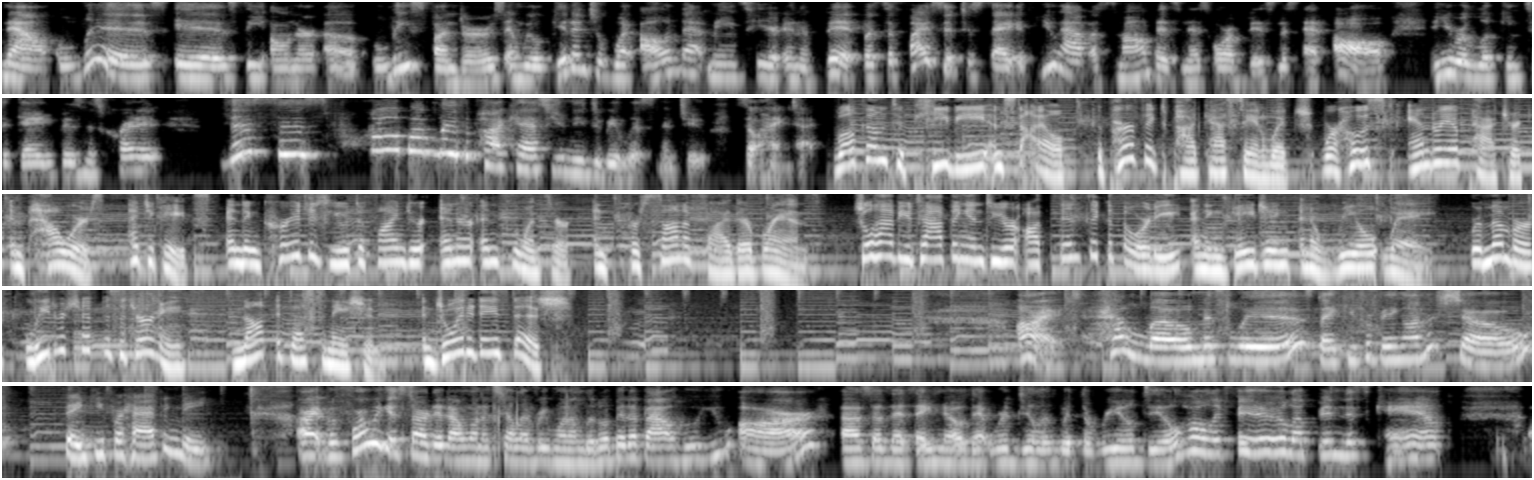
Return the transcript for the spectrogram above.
Now, Liz is the owner of Lease Funders, and we'll get into what all of that means here in a bit. But suffice it to say, if you have a small business or a business at all, and you are looking to gain business credit, this is probably the podcast you need to be listening to. So hang tight. Welcome to PB and Style, the perfect podcast sandwich where host Andrea Patrick empowers, educates, and encourages you to find your inner influencer and personify their brand. She'll have you tapping into your authentic authority and engaging in a real way. Remember, leadership is a journey, not a destination. Enjoy today's dish. All right. Hello, Miss Liz. Thank you for being on the show. Thank you for having me. All right, before we get started, I want to tell everyone a little bit about who you are uh, so that they know that we're dealing with the real deal. Holy Holyfield up in this camp.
